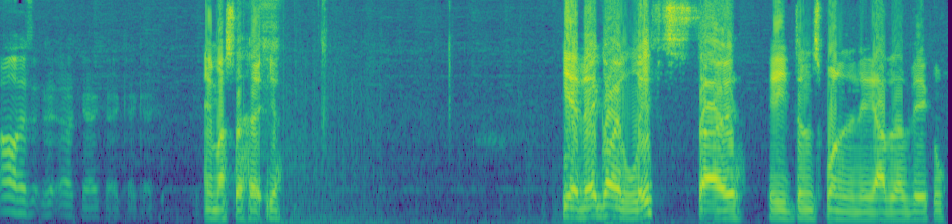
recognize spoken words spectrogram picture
Oh, is it? Okay, okay, okay, okay. He must have hit you. Yeah, that guy left, so he didn't spawn in any other vehicle.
